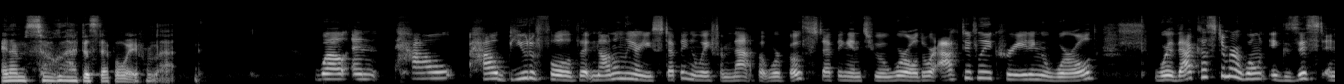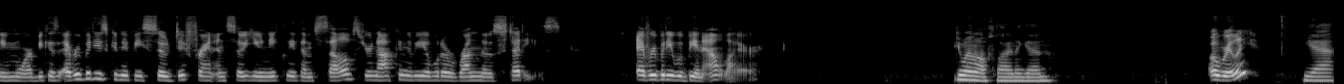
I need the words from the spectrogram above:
And I'm so glad to step away from that. Well, and how how beautiful that not only are you stepping away from that, but we're both stepping into a world. We're actively creating a world where that customer won't exist anymore because everybody's going to be so different and so uniquely themselves. You're not going to be able to run those studies. Everybody would be an outlier. You went offline again. Oh, really? Yeah.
